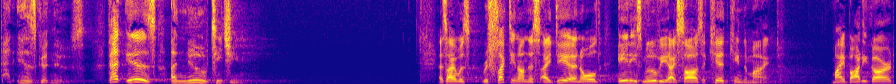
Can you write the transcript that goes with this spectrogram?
that is good news. That is a new teaching. As I was reflecting on this idea, an old 80s movie I saw as a kid came to mind My Bodyguard.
